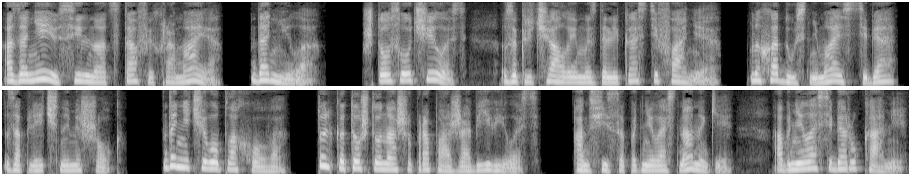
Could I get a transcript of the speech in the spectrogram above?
а за нею, сильно отстав и хромая, Данила. «Что случилось?» — закричала им издалека Стефания, на ходу снимая с себя заплечный мешок. «Да ничего плохого, только то, что наша пропажа объявилась». Анфиса поднялась на ноги, обняла себя руками,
